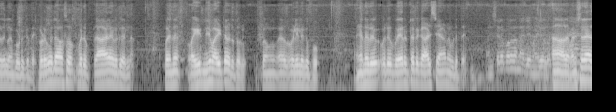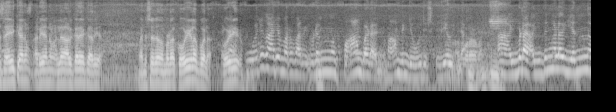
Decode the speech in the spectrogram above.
ഇതെല്ലാം കൊടുക്കുന്നത്. കൊടുക്കുമ്പോൾ ഒരു ദിവസം വരും. രാവിലെ വരുമല്ല അപ്പോൾ അതിന് വൈകിട്ട് ഇനി വൈകിട്ടേ വരത്തുള്ളൂ. ഇപ്പം വെളിയിലൊക്കെ പോകും അങ്ങനെ ഒരു ഒരു വേറിട്ടൊരു കാഴ്ചയാണ് ഇവിടുത്തെ. ആ അതെ. മനുഷ്യനെ സ്നേഹിക്കാനും അറിയാനും എല്ലാ ആൾക്കാരെയൊക്കെ അറിയാം. മനുഷ്യരെ നമ്മുടെ കോഴികളെ പോലെ. കോഴി ഒരു കാര്യം പറഞ്ഞാൽ ഇവിടെ ഒന്നും പാമ്പട പാമ്പിന്റെ ഒരു ശല്യവും ഇല്ല. ആ ഇവിടെ ഇതുങ്ങൾ എന്ന്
